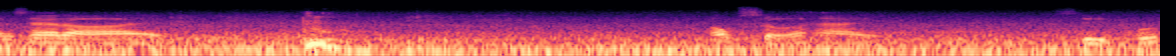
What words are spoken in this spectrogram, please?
Dừng xe rồi, Ốc sữa 2 Seafood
